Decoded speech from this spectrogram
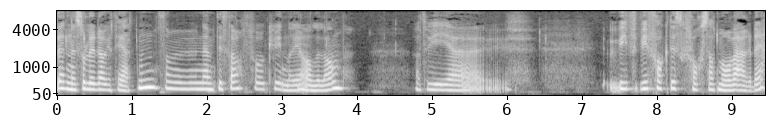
denne solidariteten som vi nevnte i stad, for kvinner i mm. alle land. At vi, eh, vi, vi faktisk fortsatt må være det.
